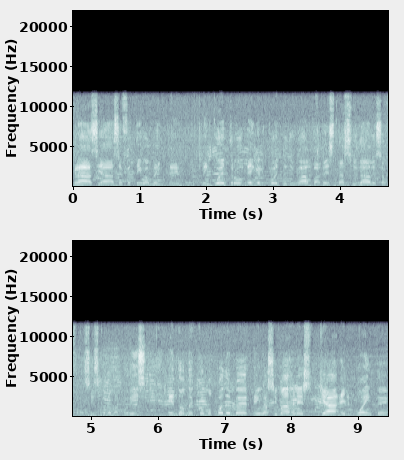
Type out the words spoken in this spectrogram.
Gracias, efectivamente. Me encuentro en el puente de Ugamba de esta ciudad de San Francisco de Macorís, en donde como pueden ver en las imágenes ya el puente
